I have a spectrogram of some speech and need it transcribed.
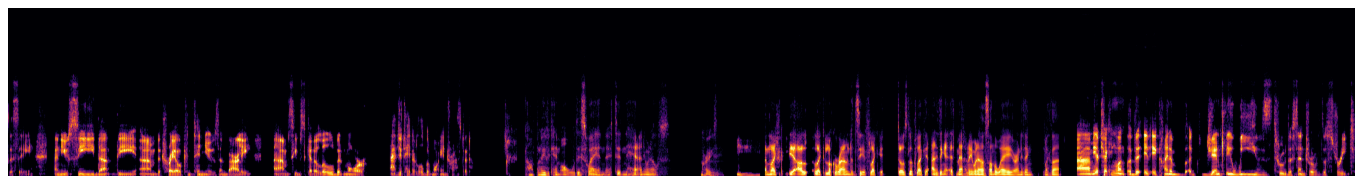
the city and you see that the um, the trail continues, and Barley um, seems to get a little bit more agitated, a little bit more interested. Can't believe it came all this way and it didn't hit anyone else. Crazy. Mm. And like, yeah, I'll like look around and see if like it does look like it, anything it met anyone else on the way or anything like that. Um, yeah, checking along uh, the it, it kind of uh, gently weaves through the center of the street,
